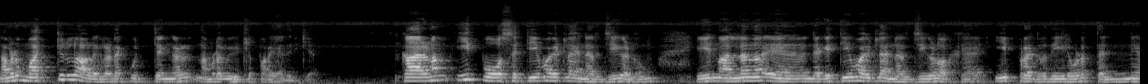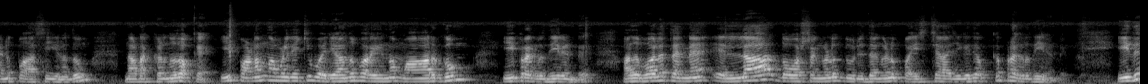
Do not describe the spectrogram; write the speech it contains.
നമ്മൾ മറ്റുള്ള ആളുകളുടെ കുറ്റങ്ങൾ നമ്മുടെ വീട്ടിൽ പറയാതിരിക്കുക. കാരണം ഈ പോസിറ്റീവായിട്ടുള്ള എനർജികളും ഈ നല്ല നെഗറ്റീവായിട്ടുള്ള എനർജികളൊക്കെ ഈ പ്രകൃതിയിലൂടെ തന്നെയാണ് പാസ് ചെയ്യുന്നതും നടക്കുന്നതൊക്കെ. ഈ പണം നമ്മളിലേക്ക് വരിക എന്ന് പറയുന്ന മാർഗം ഈ പ്രകൃതിയിലുണ്ട്. അതുപോലെ തന്നെ എല്ലാ ദോഷങ്ങളും ദുരിതങ്ങളും പൈശാചികതയും ഒക്കെ പ്രകൃതിയിലുണ്ട്. ഇത്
